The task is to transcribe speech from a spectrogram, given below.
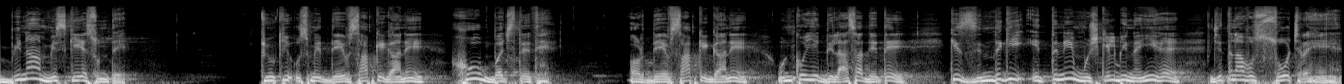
बिना मिस किए सुनते, क्योंकि उसमें देव साहब के गाने खूब बजते थे। और देव साहब के गाने उनको ये दिलासा देते कि ज़िंदगी इतनी मुश्किल भी नहीं है जितना वो सोच रहे हैं।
